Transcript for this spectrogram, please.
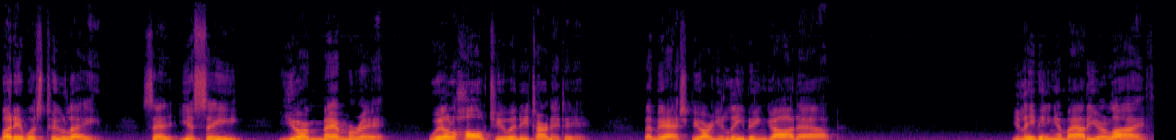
But it was too late. Said, You see, your memory will haunt you in eternity. Let me ask you, are you leaving God out? You leaving Him out of your life?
